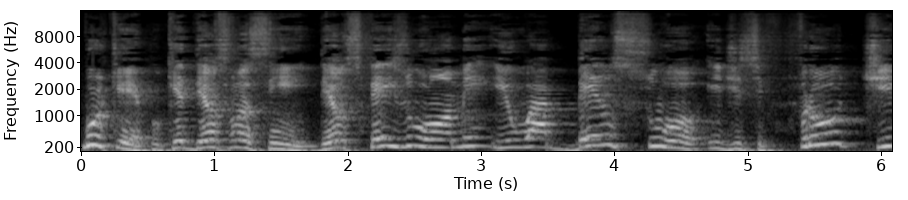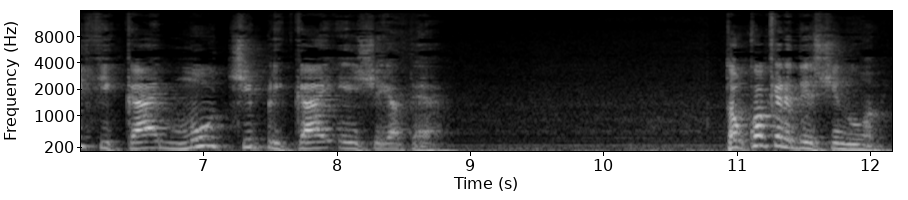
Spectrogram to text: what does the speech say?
Por quê? Porque Deus falou assim: Deus fez o homem e o abençoou e disse: frutificai, multiplicai, enchei a terra. Então, qual que era o destino do homem?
